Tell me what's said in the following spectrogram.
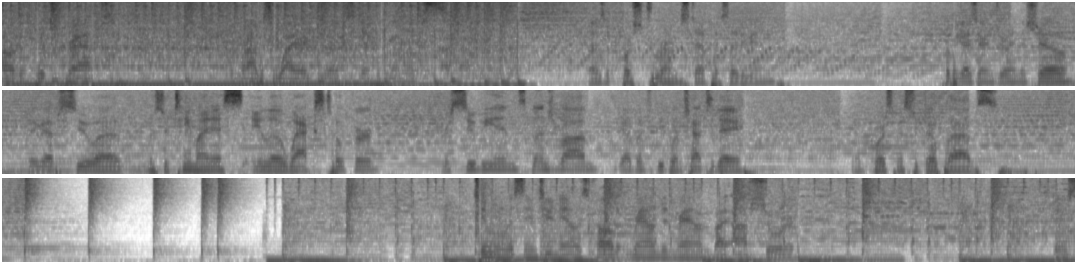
Called Witchcraft, the Rob Swire Drum Step remix. That was, of course, Drum Step, I said again. Hope you guys are enjoying the show. Big ups to uh, Mr. T Minus, Alo, Wax Topher, Vesubian, SpongeBob. We got a bunch of people in chat today. And, of course, Mr. Dope Labs. tune we're listening to now is called Round and Round by Offshore.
